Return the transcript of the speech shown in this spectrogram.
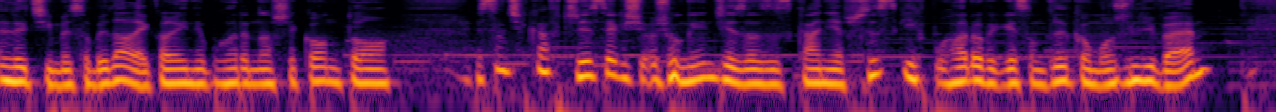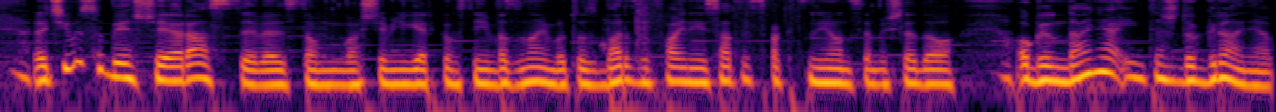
Lecimy sobie dalej, kolejny puchar na nasze konto. Jestem ciekaw, czy jest jakieś osiągnięcie za zyskanie wszystkich pucharów, jakie są tylko możliwe. Lecimy sobie jeszcze raz z tą właśnie minigierką z tymi wazonami, bo to jest bardzo fajne i satysfakcjonujące, myślę, do oglądania i też do grania.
